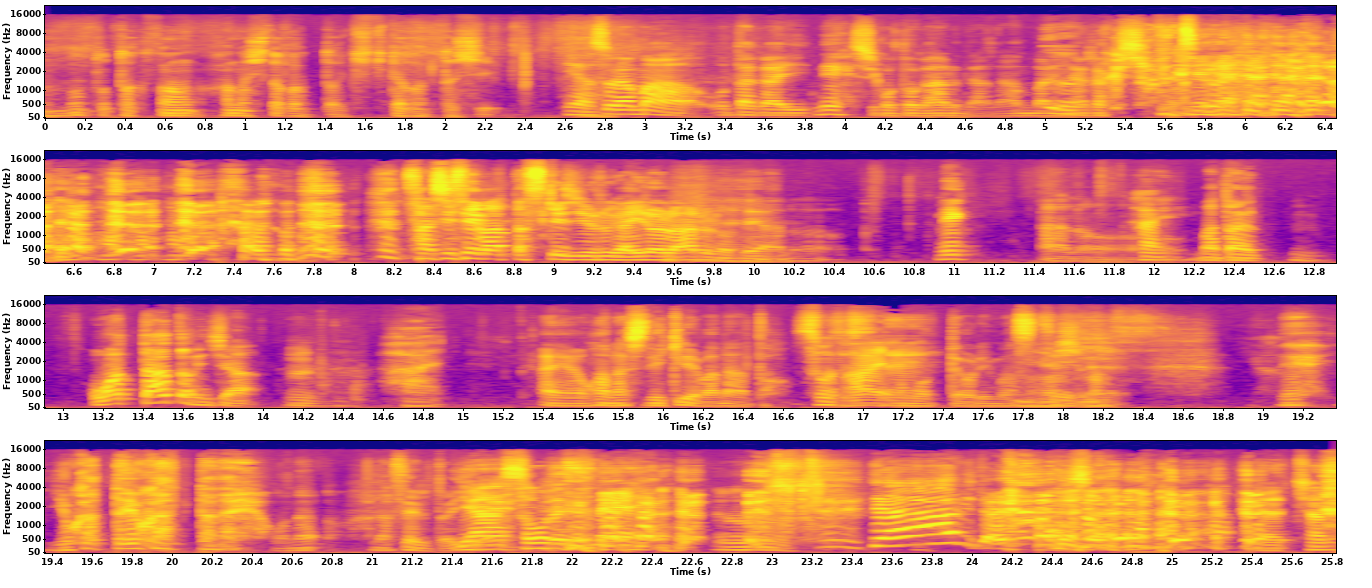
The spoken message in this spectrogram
ん。もっとたくさん話したかった、聞きたかったし。いや、それはまあ、お互いね、仕事があるんで、あのあんまり長く喋ってない。差し迫ったスケジュールがいろいろあるので、あの、ね、あの、はいまた、終わった後にじゃうんはい。あ、えーお話できればなとそうですね。はい思っておりますおので、願いします。ね、よかったよかっただよ、おな話せるといい、ね。いや、そうですね。うん。いいやーみたいな。や、ちゃんと、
